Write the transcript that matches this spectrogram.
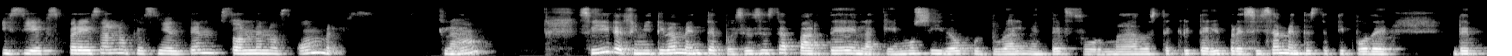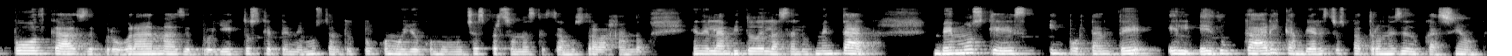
Y si expresan lo que sienten, son menos hombres. Claro. Sí, definitivamente, pues es esta parte en la que hemos sido culturalmente formado este criterio y precisamente este tipo de, de podcasts, de programas, de proyectos que tenemos, tanto tú como yo, como muchas personas que estamos trabajando en el ámbito de la salud mental, vemos que es importante el educar y cambiar estos patrones de educación.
